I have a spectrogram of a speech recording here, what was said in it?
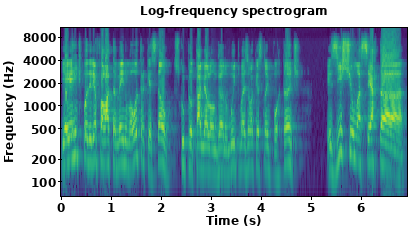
E aí a gente poderia falar também numa outra questão, desculpa eu estar me alongando muito, mas é uma questão importante. Existe uma certa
